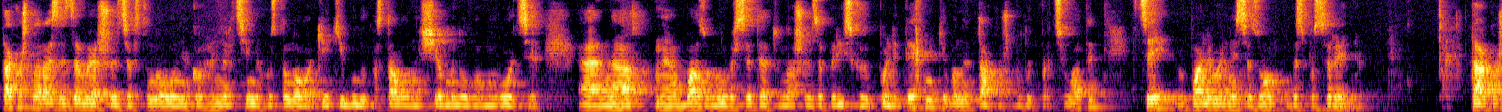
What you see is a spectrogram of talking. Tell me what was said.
Також наразі завершується встановлення когенераційних установок, які були поставлені ще в минулому році е, на е, базу університету нашої Запорізької політехніки. Вони також будуть працювати в цей опалювальний сезон безпосередньо. Також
